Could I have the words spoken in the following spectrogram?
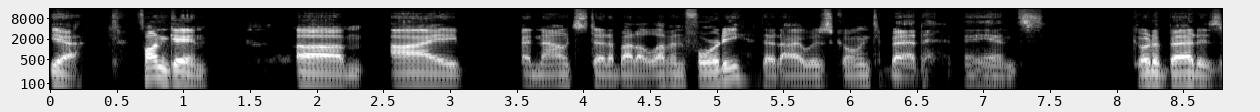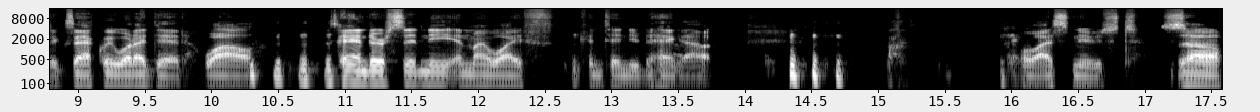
Yeah, fun game. Um, I announced at about eleven forty that I was going to bed, and go to bed is exactly what I did. While Xander, Sydney, and my wife continued to hang out. well, I snoozed. So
